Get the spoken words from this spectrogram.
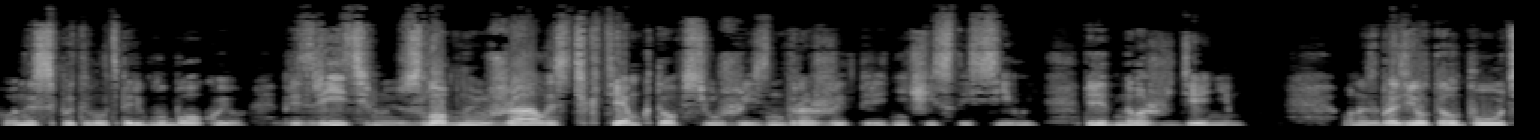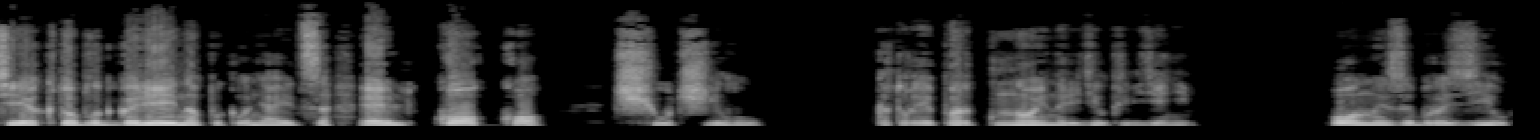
Он испытывал теперь глубокую, презрительную, злобную жалость к тем, кто всю жизнь дрожит перед нечистой силой, перед наваждением. Он изобразил толпу тех, кто благоговейно поклоняется Эль-Коко, чучелу, которое портной нарядил привидением. Он изобразил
